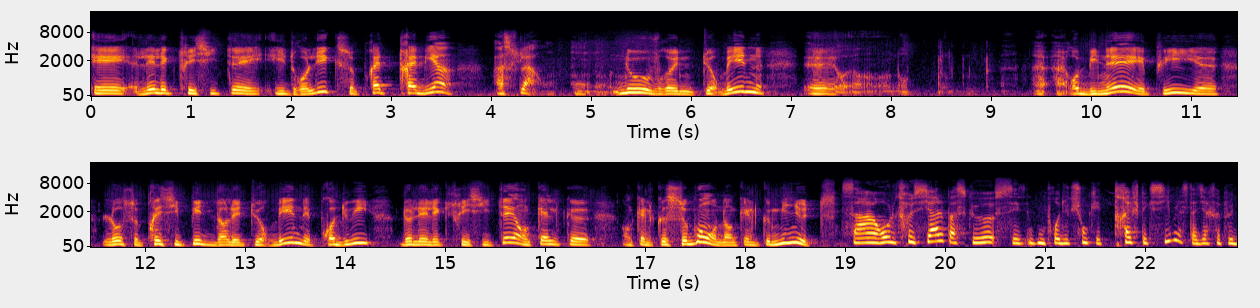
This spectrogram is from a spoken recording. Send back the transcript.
Et l'électricité hydraulique se prête très bien à cela. On, ouvre une turbine, euh, un, robinet et puis euh, l'eau se précipite dans les turbines et produit de l'électricité en quelques, en quelques secondes, en quelques minutes. Ça a un rôle crucial parce que c'est une production qui est très flexible, c'est-à-dire que ça peut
